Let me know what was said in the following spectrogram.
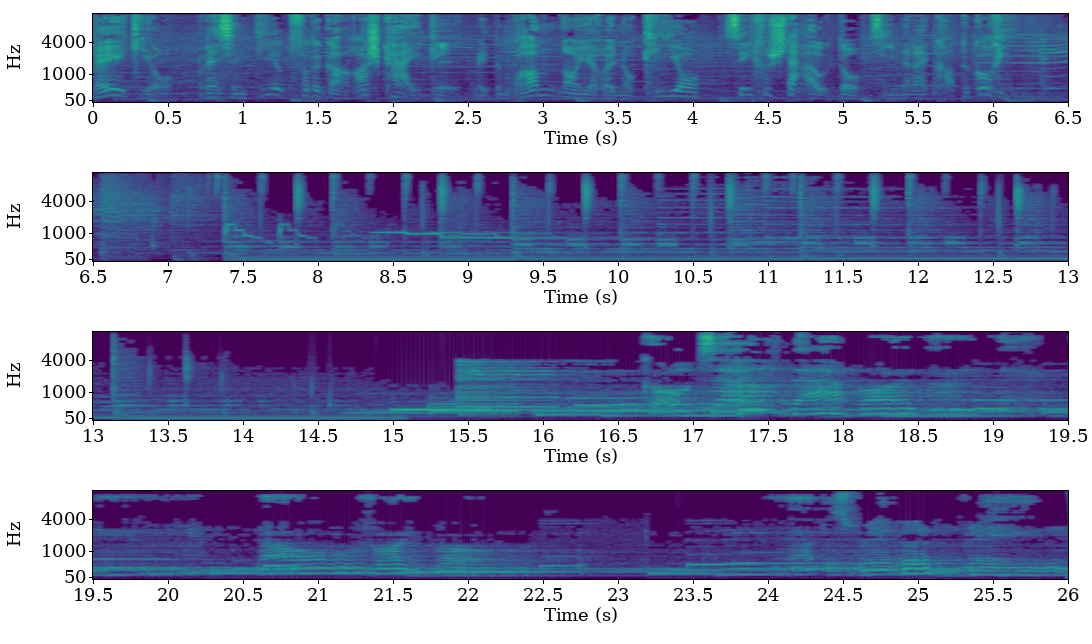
Regio, präsentiert von der Garage Keigel mit dem brandneuen Renault Clio, sicherste Auto seiner Kategorie. Go tell that boy know for you both that this river rain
